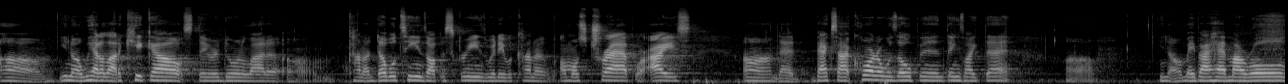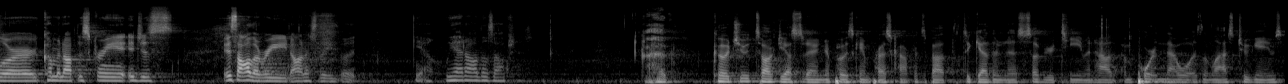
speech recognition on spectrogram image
Um, you know, we had a lot of kickouts. They were doing a lot of um, kind of double teams off the screens where they would kind of almost trap or ice. Um, that backside corner was open, things like that. You know, maybe I had my role or coming off the screen. It just, it's all a read, honestly. But yeah, we had all those options. Go ahead. Coach, you talked yesterday in your post-game press conference about the togetherness of your team and how important that was in the last two games.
